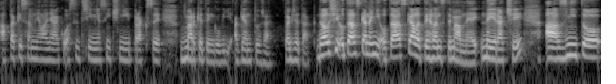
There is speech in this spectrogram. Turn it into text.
A taky jsem měla nějakou asi tříměsíční praxi v marketingové agentuře. Takže tak. Další otázka není otázka, ale tyhle ty mám nej, nejradši. A zní to,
